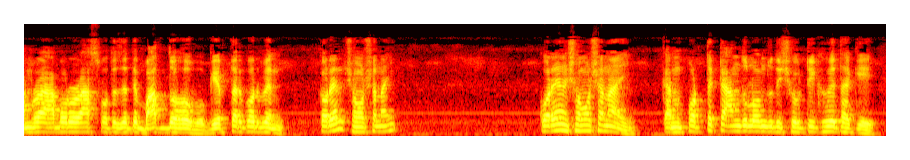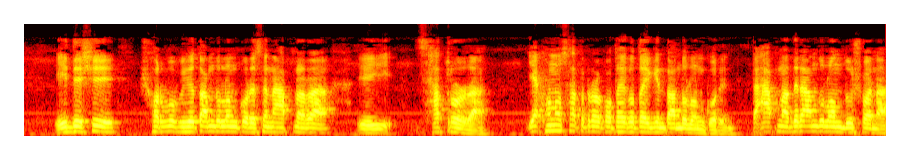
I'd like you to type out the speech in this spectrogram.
আমরা আবারও রাজপথে যেতে বাধ্য হব। গ্রেপ্তার করবেন। করেন? সমস্যা নাই। করেন, সমস্যা নাই। কারণ প্রত্যেকটা আন্দোলন যদি সঠিক হয়ে থাকে, এই দেশে সর্ববৃহৎ আন্দোলন করেছেন আপনারা, এই ছাত্ররা। এখনও ছাত্ররা কথায় কথায় কিন্তু আন্দোলন করেন। তা আপনাদের আন্দোলন দোষ হয় না।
